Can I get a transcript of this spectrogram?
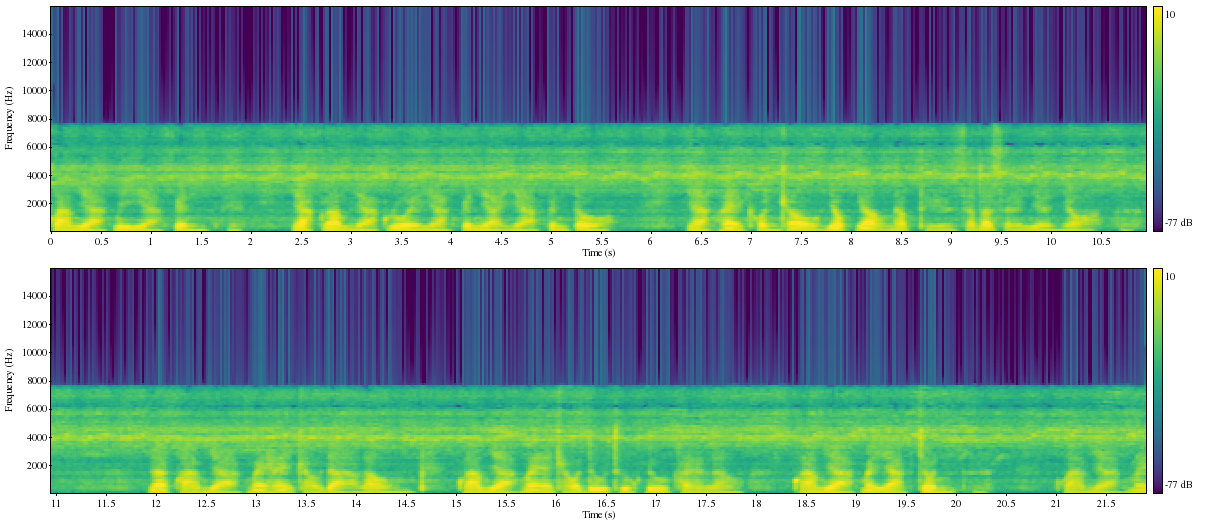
ความอยากมีอยากเป็น อยากร่ำอยากรวย อยากเป็นใหญ่อยากเป็นโต อยากให้คนเขายกย่องนับถือสรรเสริญเยินยอ และความอยากไม่ให้เขาด่าเรา ความอยากไม่ให้เขาดูถูกดูแคลนเรา ความอยากไม่ยากจน ความอยากไม่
